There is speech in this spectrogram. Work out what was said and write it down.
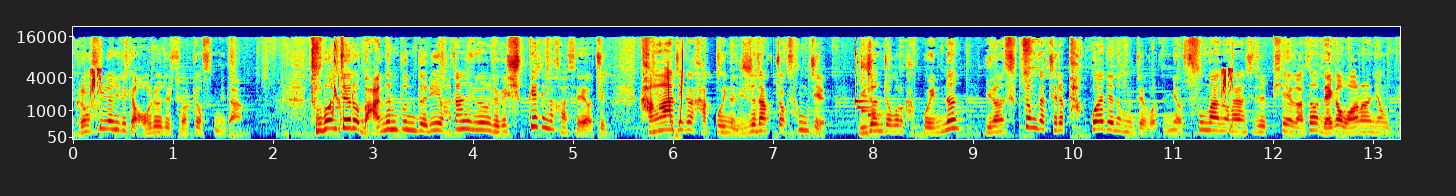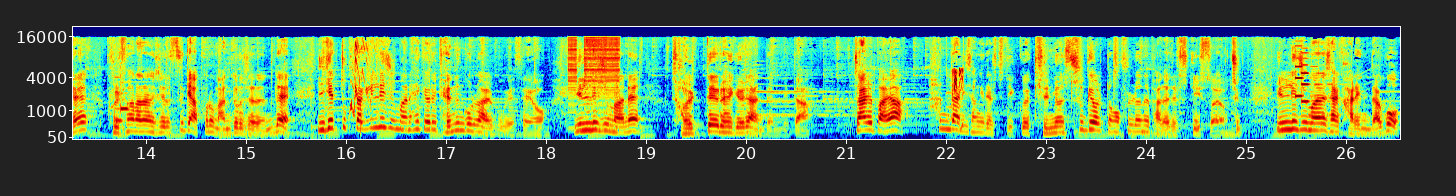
그럼 훈련이 되게 어려워질 수밖에 없습니다. 두 번째로 많은 분들이 화장실 교육을 되게 쉽게 생각하세요. 즉 강아지가 갖고 있는 유전학적 성질, 유전적으로 갖고 있는 이런 습성 자체를 바꿔야 되는 문제거든요. 수많은 화장실을 피해 가서 내가 원하는 형태의 불편한 화장실을 쓰게 앞으로 만들어줘야 되는데 이게 뚝딱 1, 2주 만에 해결이 되는 걸로 알고 계세요. 1, 2주 만에 절대로 해결이 안 됩니다. 짧아야 한 달 이상이 될 수도 있고요. 길면 수개월 동안 훈련을 받아야 될 수도 있어요. 즉 1, 2주 만에 잘 가린다고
